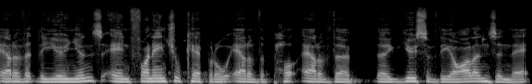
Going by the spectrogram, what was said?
out of it, the unions, and financial capital out of the out of the the use of the islands and that.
